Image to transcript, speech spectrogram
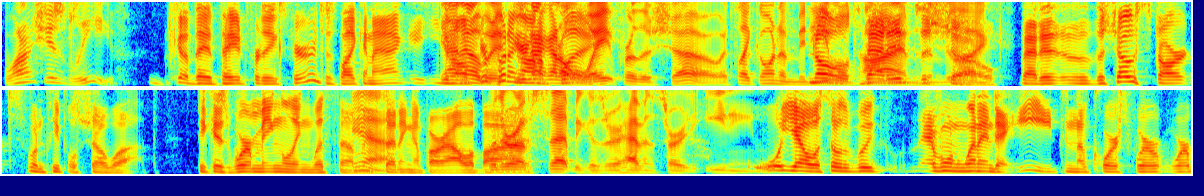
Why don't you just leave? They paid for the experience. It's like an act. You Yeah, know, I know, if you're but putting if you're on not gonna play, wait for the show, it's like going to medieval no, times. that is the show. like, that is the show starts when people show up because we're mingling with them Yeah. and setting up our alibi. but they're upset because they haven't started eating. Well, yeah. Well, so we everyone went in to eat, and of course we're we're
